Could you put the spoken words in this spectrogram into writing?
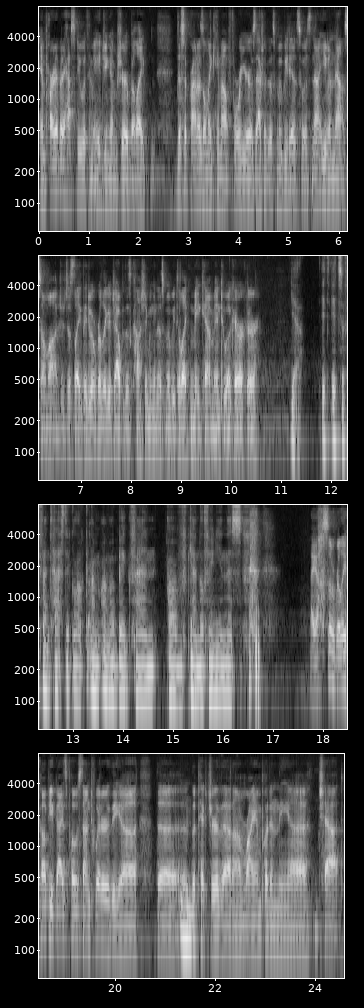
And part of it has to do with him aging, I'm sure, but like the Sopranos only came out four years after this movie did, so it's not even that so much. It's just like they do a really good job with this costuming in this movie to like make him into a character. yeah, it's it's a fantastic look. I'm I'm a big fan of Gandolfini in this. I also really hope you guys post on Twitter the uh, the the picture that um, Ryan put in the uh, chat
